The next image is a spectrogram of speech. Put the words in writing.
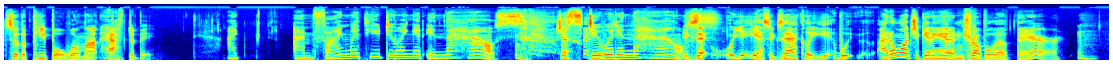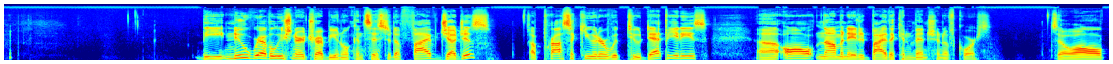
so the people will not have to be. I, I'm fine with you doing it in the house. Just do it in the house. Exactly. Yes, exactly. I don't want you getting in trouble out there. The new Revolutionary Tribunal consisted of five judges, a prosecutor with two deputies, uh, all nominated by the convention, of course. So all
